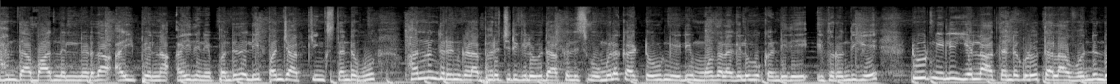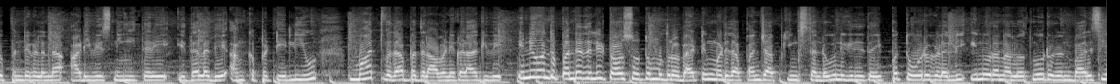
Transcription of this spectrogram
ಅಹಮದಾಬಾದ್ನಲ್ಲಿ ನಡೆದ ಐಪಿಎಲ್ನ ಐದನೇ ಪಂದ್ಯದಲ್ಲಿ ಪಂಜಾಬ್ ಕಿಂಗ್ಸ್ ತಂಡವು ಹನ್ನೊಂದು ರನ್ಗಳ ಭರ್ಜರಿ ಗೆಲುವು ದಾಖಲಿಸುವ ಮೂಲಕ ಟೂರ್ನಿಯಲ್ಲಿ ಮೊದಲ ಗೆಲುವು ಕಂಡಿದೆ. ಇದರೊಂದಿಗೆ ಟೂರ್ನಿಯಲ್ಲಿ ಎಲ್ಲಾ ತಂಡಗಳು ತಲಾ ಒಂದೊಂದು ಪಂದ್ಯಗಳನ್ನು ಆಡಿವೆ. ಸ್ನೇಹಿತರೆ, ಇದಲ್ಲದೆ ಅಂಕಪಟ್ಟಿಯಲ್ಲಿಯೂ ಮಹತ್ವದ ಬದಲಾವಣೆಗಳಾಗಿವೆ. ಇನ್ನೂ ಒಂದು ಪಂದ್ಯದಲ್ಲಿ ಟಾಸ್ ಸೋತು ಮೊದಲು ಬ್ಯಾಟಿಂಗ್ ಮಾಡಿದ ಪಂಜಾಬ್ ಕಿಂಗ್ಸ್ ತಂಡವು ನಿಗದಿತ ಇಪ್ಪತ್ತು ಓವರ್ಗಳಲ್ಲಿ ಇನ್ನೂರ ನಲವತ್ಮೂರು ರನ್ ಬಾರಿಸಿ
